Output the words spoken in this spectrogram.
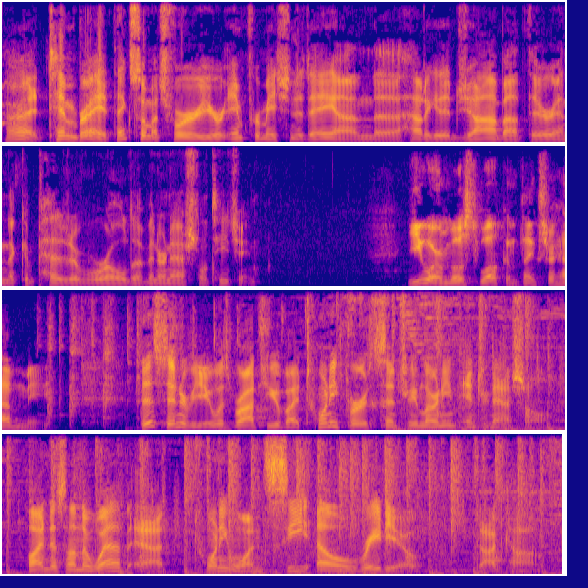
All right, Tim Bray, thanks so much for your information today on the, how to get a job out there in the competitive world of international teaching. You are most welcome. Thanks for having me. This interview was brought to you by 21st Century Learning International. Find us on the web at 21clradio.com.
